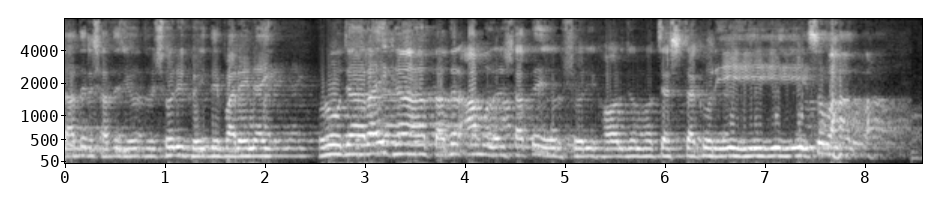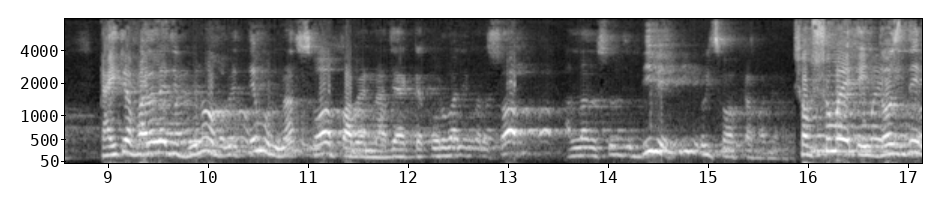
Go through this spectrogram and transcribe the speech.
তাদের সাথে যেহেতু শরীক হইতে পারি নাই, রোজা রাইখা তাদের আমলের সাথে শরীক হওয়ার জন্য চেষ্টা করি। সুবহানাল্লাহ। কাইটা ফাড়ালে যে গুণ হবে তেমন না সব পাবেন না। যে একটা কোরবানি করে সব আল্লাহ রসুল যে দিবে, ওই সবটা পাবেন। সবসময় এই দশ দিন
